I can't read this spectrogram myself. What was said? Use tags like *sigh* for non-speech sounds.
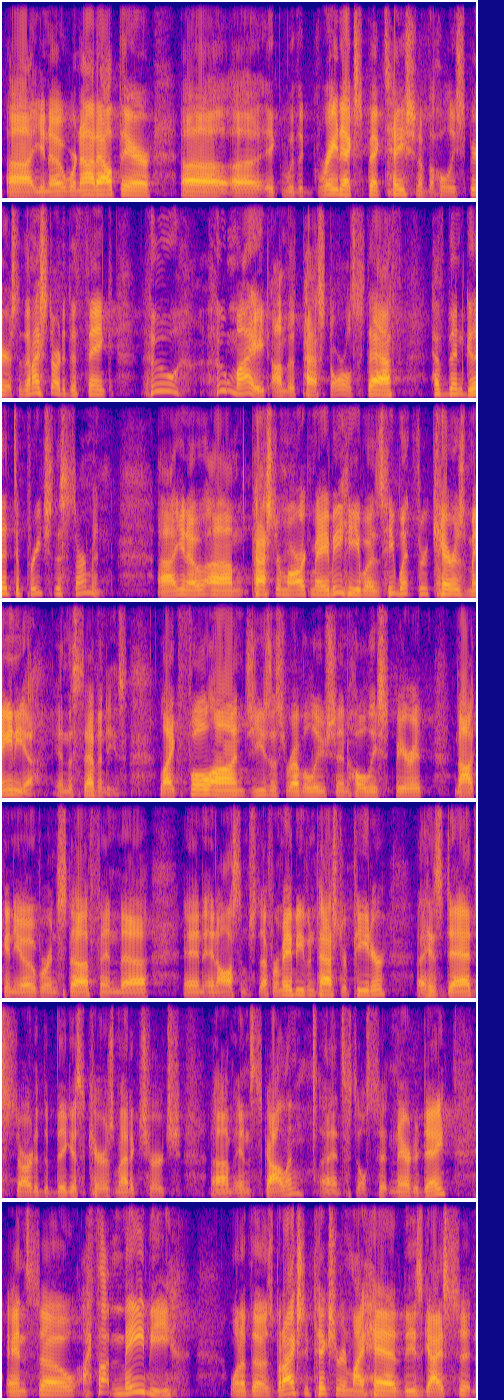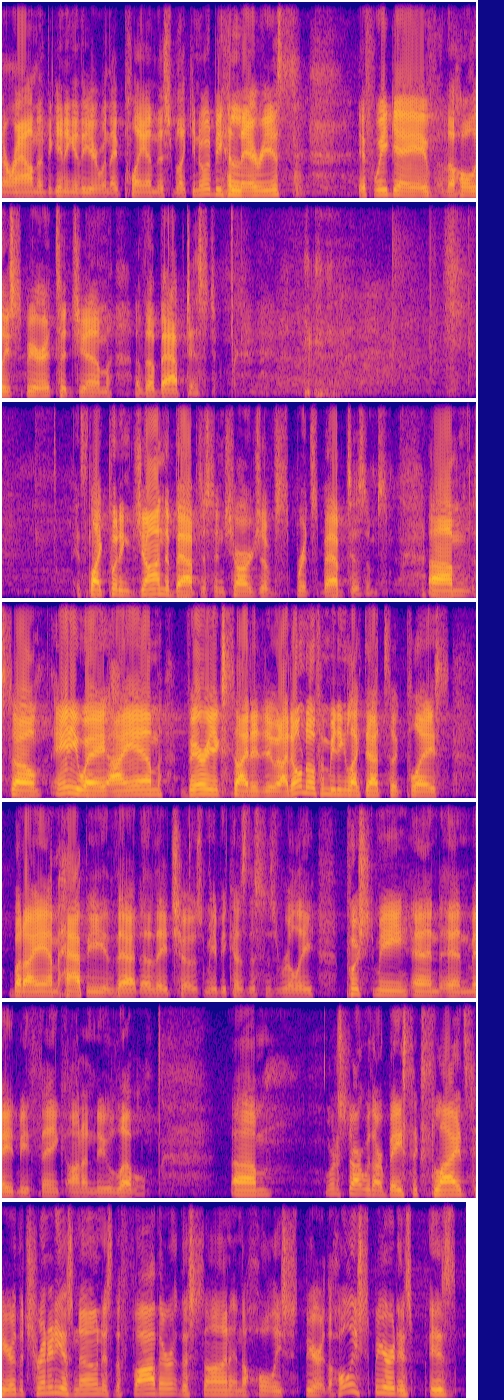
Uh, you know, we're not out there uh, uh, with a great expectation of the Holy Spirit. So then I started to think, who, who might on the pastoral staff have been good to preach this sermon? Uh, you know, um, Pastor Mark, maybe he was he went through charismania in the '70s, like full on Jesus revolution, Holy Spirit knocking you over and stuff, and uh, and and awesome stuff. Or maybe even Pastor Peter, uh, his dad started the biggest charismatic church um, in Scotland, and still sitting there today. And so I thought maybe one of those. But I actually picture in my head these guys sitting around in the beginning of the year when they plan this, like, you know, it'd be hilarious if we gave the Holy Spirit to Jim the Baptist. *laughs* it's like putting John the Baptist in charge of spritz baptisms. Um, so, anyway, I am very excited to do it. I don't know if a meeting like that took place, but I am happy that uh, they chose me because this has really pushed me and, and made me think on a new level. Um, we're going to start with our basic slides here. The Trinity is known as the Father, the Son, and the Holy Spirit. The Holy Spirit is, is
